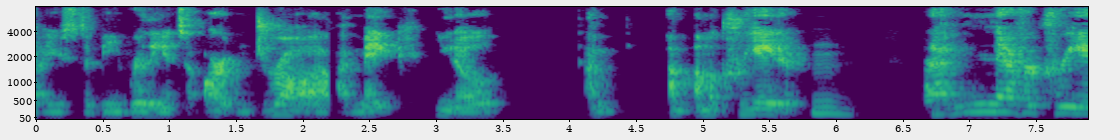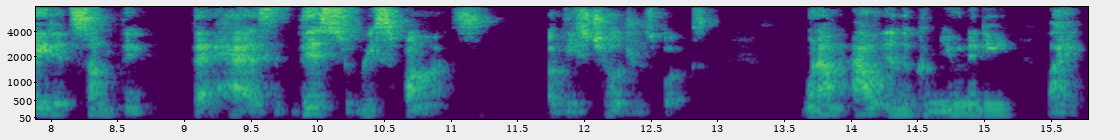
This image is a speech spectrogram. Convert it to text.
I used to be really into art and draw. I make, you know, I'm I'm, I'm a creator, mm. But I've never created something that has this response of these children's books. When I'm out in the community, like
